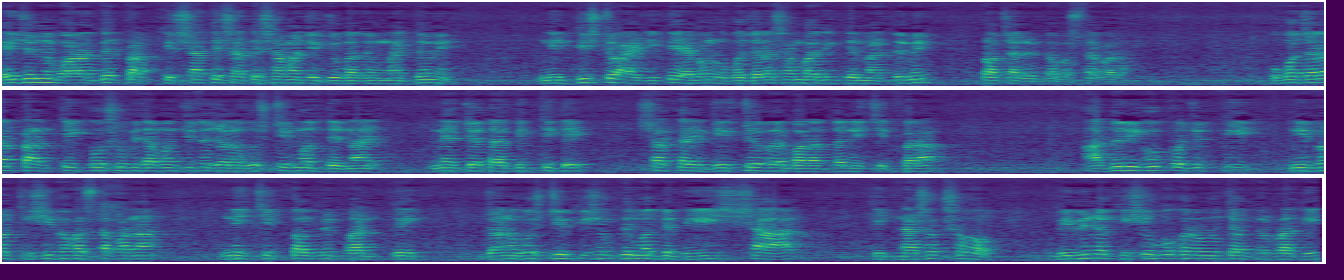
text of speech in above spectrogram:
এই জন্য বরাদ্দের প্রাপ্তির সাথে সাথে সামাজিক যোগাযোগ মাধ্যমে নির্দিষ্ট আইডিতে এবং উপজেলা সাংবাদিকদের মাধ্যমে প্রচারের ব্যবস্থা করা। উপজেলার প্রান্তিক ও সুবিধাবঞ্চিত জনগোষ্ঠীর মধ্যে ন্যায়- ন্যায্যতার ভিত্তিতে সরকারি ডিপ বরাদ্দ নিশ্চিত করা, আধুনিক ও প্রযুক্তি নির্ভর কৃষি ব্যবস্থাপনা নিশ্চিত কল্পে প্রান্তিক জনগোষ্ঠী ও কৃষকদের মধ্যে বীজ সার, কীটনাশক সহ বিভিন্ন কৃষি উপকরণ যন্ত্রপাতি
